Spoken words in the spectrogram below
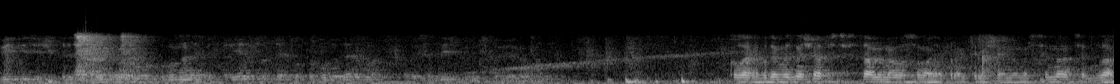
2033 року комунальне підприємство теплокомуненерго Олександрійської міської ради. Колеги, будемо визначатися. Ставлю на голосування проект рішення номер 17 за.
